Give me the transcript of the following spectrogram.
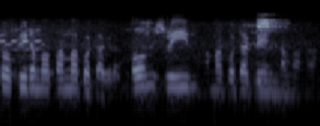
for freedom of Amma Kotagra. Om Shri Amma Kotagra Namaha.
